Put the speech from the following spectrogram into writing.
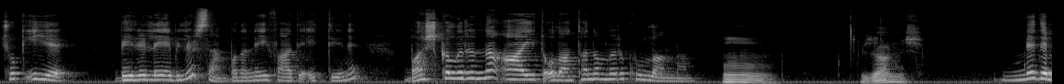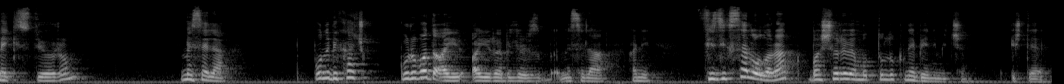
çok iyi belirleyebilirsem bana ne ifade ettiğini, başkalarına ait olan tanımları kullanmam. Hmm, güzelmiş. Ne demek istiyorum? Mesela bunu birkaç gruba da ayır- ayırabiliriz. Mesela hani fiziksel olarak başarı ve mutluluk ne benim için? İşte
